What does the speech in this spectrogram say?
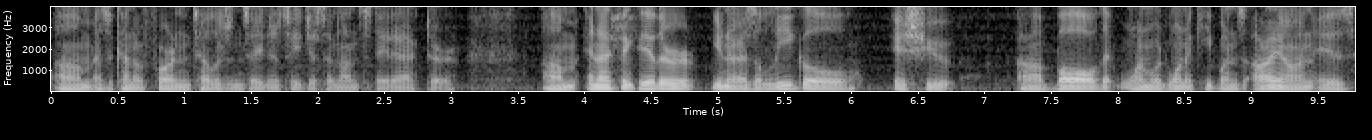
um, as a kind of foreign intelligence agency, just a non-state actor. Um, and I think the other, you know, as a legal issue, uh, ball that one would want to keep one's eye on is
